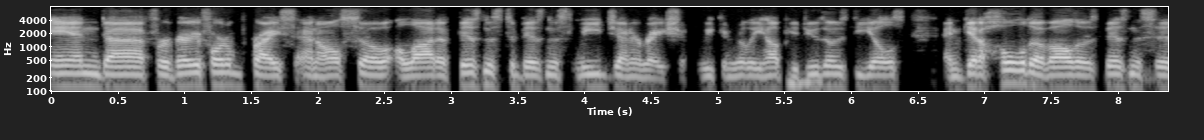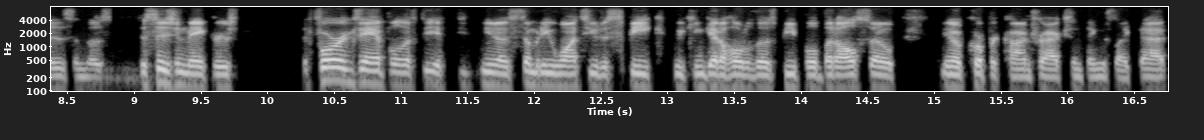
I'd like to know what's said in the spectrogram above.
and uh, for a very affordable price, and also a lot of business to business lead generation. We can really help you do those deals and get a hold of all those businesses and those decision makers for example, if, if you know somebody wants you to speak, we can get a hold of those people, but also you know corporate contracts and things like that.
